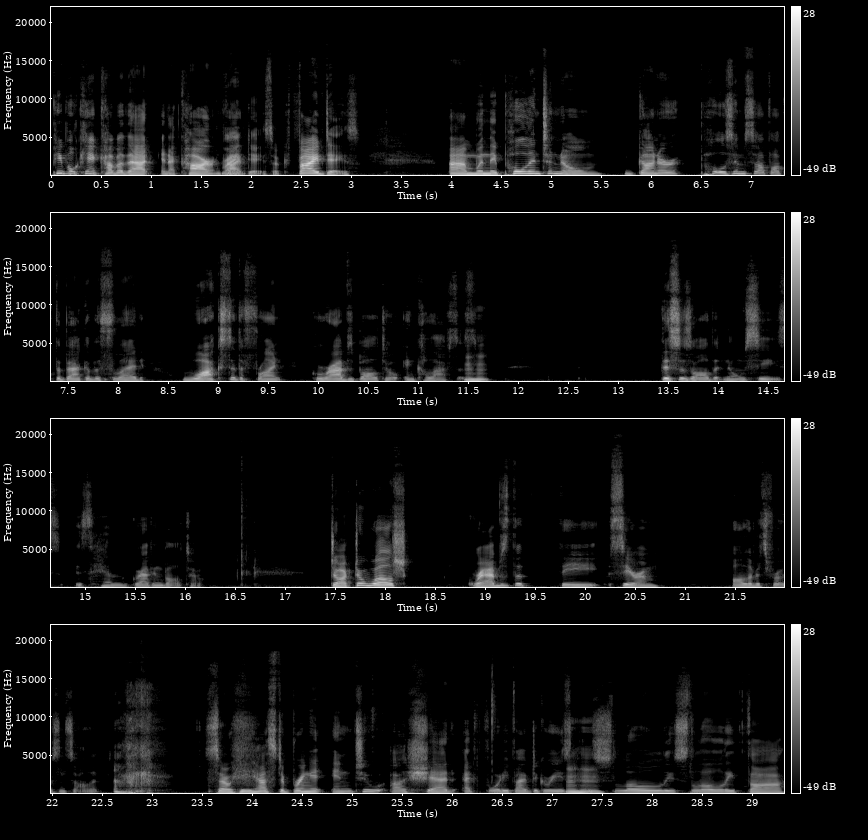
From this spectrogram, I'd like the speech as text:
people can't cover that in a car in five Right. days. Okay, five days. Um, when they pull into Nome, Gunnar pulls himself off the back of the sled, walks to the front, grabs Balto, and collapses. Mhm. This is all that Nome sees is him grabbing Balto. Dr. Welch grabs the, the serum, all of it's frozen solid. Oh my God. So he has to bring it into a shed at 45 degrees Mhm. and slowly, slowly thaw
